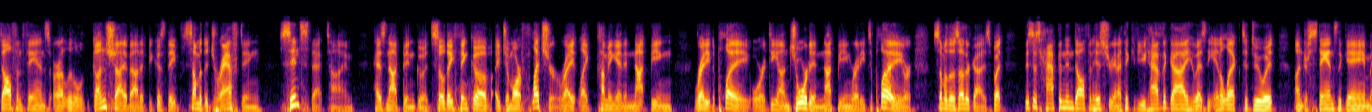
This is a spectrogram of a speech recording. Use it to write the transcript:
Dolphin fans are a little gun shy about it because they've some of the drafting since that time has not been good. So they think of a Jamar Fletcher, right, like coming in and not being ready to play, or a Dion Jordan not being ready to play, or some of those other guys. But this has happened in Dolphin history, and I think if you have the guy who has the intellect to do it, understands the game,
